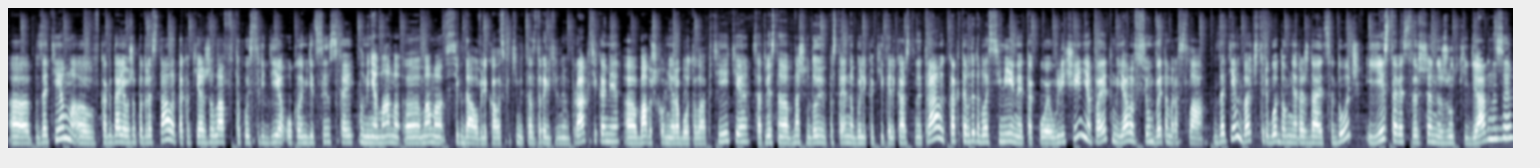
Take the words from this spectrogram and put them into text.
Э, Затем, э, когда я уже подрастала, так как я жила в такой среде околомедицинской, у меня мама, э, мама всегда увлекалась какими-то оздоровительными практиками, э, бабушка у меня работала в аптеке, соответственно, в нашем доме постоянно были какие-то лекарственные травы. Как-то вот это было семейное такое увлечение, поэтому я во всем в этом росла. Затем, в 24 года у меня рождается дочь, и ей ставят совершенно жуткие диагнозы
